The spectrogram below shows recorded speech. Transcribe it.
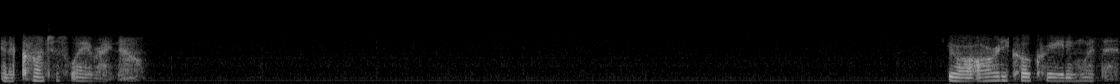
in a conscious way right now. You are already co-creating with it.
